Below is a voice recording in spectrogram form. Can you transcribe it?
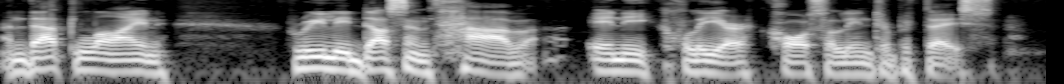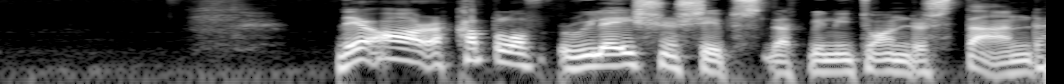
and that line really doesn't have any clear causal interpretation. There are a couple of relationships that we need to understand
